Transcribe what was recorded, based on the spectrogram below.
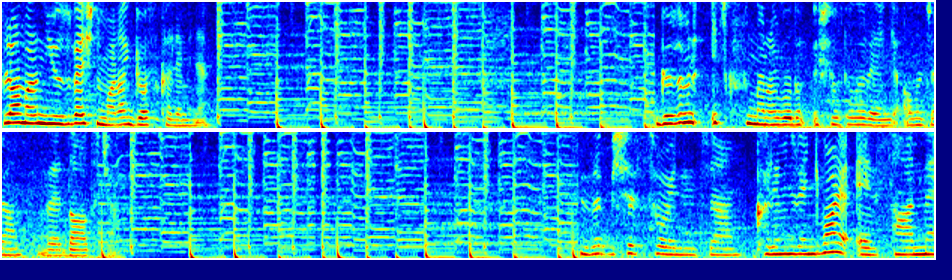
Flormar'ın 105 numara göz kalemini. Gözümün iç kısımlarına uyguladığım ışıltılı rengi alacağım ve dağıtacağım. Size bir şey söyleyeceğim. Kalemin rengi var ya efsane.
